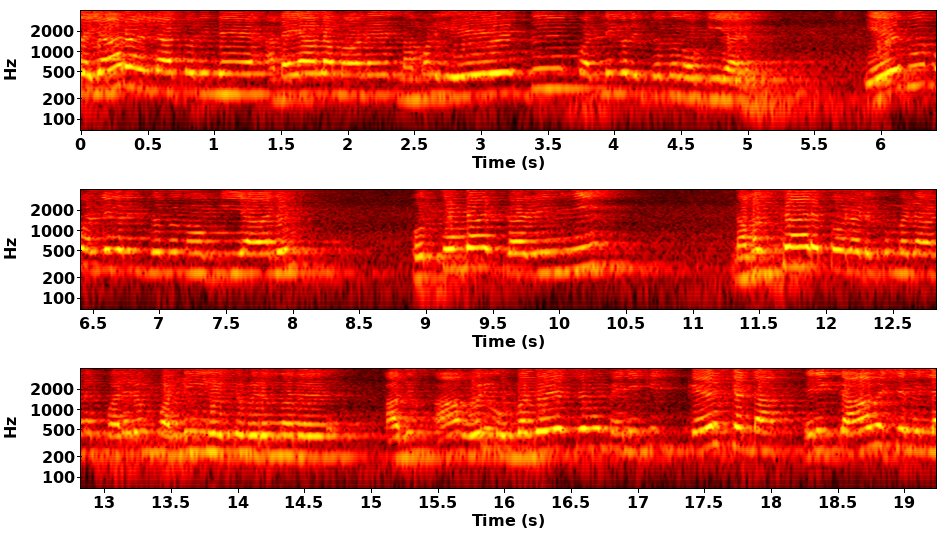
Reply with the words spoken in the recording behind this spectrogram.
തയ്യാറല്ലാത്തതിന്റെ അടയാളമാണ് നമ്മൾ ഏത് പള്ളികളിൽ ചെന്ന് നോക്കിയാലും. ഏത് പള്ളികളിൽ ചെന്ന് നോക്കിയാലും ഹുത്തുബ കഴിഞ്ഞ് നമസ്കാരത്തോടെ എടുക്കുമ്പോഴാണ് പലരും പള്ളിയിലേക്ക് വരുന്നത്. അത് ആ ഒരു ഉപദേശവും എനിക്ക് കേൾക്കണ്ട എനിക്ക് ആവശ്യമില്ല.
